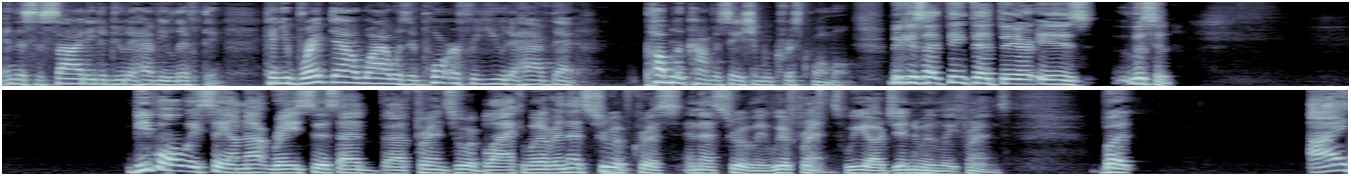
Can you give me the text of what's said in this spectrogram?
in the society to do the heavy lifting. Can you break down why it was important for you to have that public conversation with Chris Cuomo? Because I think that there is, listen, people always say I'm not racist. I have uh, friends who are black and whatever. And that's true of Chris and that's true of me. We're friends. We are genuinely friends. But I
